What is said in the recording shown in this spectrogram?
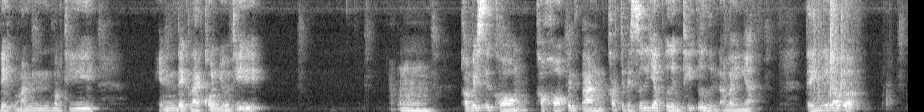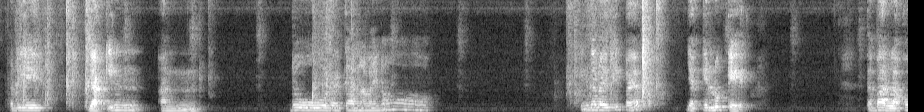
เด็กมันบางที เห็นเด็กหลายคนอยู่ที่ อืมเขาไม่ซื้อของเขาขอเป็นตังเขาจะไปซื้ออย่างอื่นที่อื่นอะไรเงี้ยแต่นนี้เราก็พอดีอยากกินอัน ดูรายการอะไรเนาะกินก็เลยคิดไปอยากกินลูกเกด แต่บ้านเราก็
